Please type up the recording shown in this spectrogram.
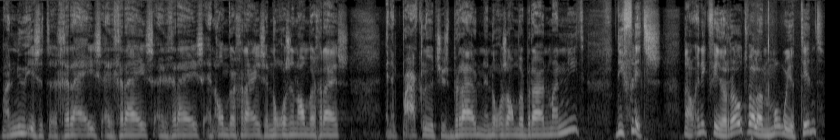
Maar nu is het grijs en grijs en grijs en ander grijs en nog eens een ander grijs. En een paar kleurtjes bruin en nog eens ander bruin. Maar niet die flits. Nou, en ik vind rood wel een mooie tint.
